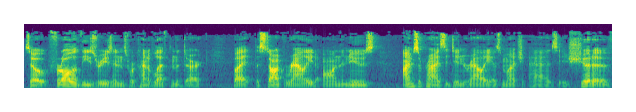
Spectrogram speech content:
So, for all of these reasons, we're kind of left in the dark. But the stock rallied on the news. I'm surprised it didn't rally as much as it should have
